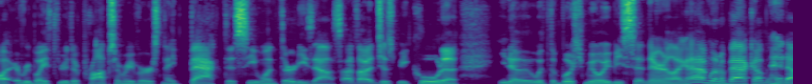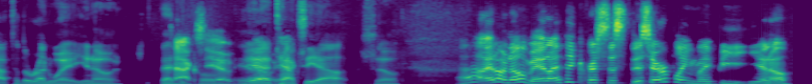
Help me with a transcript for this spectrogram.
everybody threw their props in reverse, and they backed the C-130s out. So I thought it'd just be cool to, you know, with the Bushmule, you'd be sitting there like, ah, I'm going to back up and head out to the runway. You know, That'd taxi be cool. out. yeah, yeah. taxi out. So I don't know, man. I think Chris, this this airplane might be, you know,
